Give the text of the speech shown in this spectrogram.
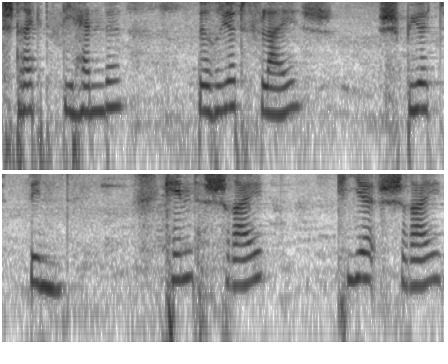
Streckt die Hände berührt Fleisch, spürt Wind. Kind schreit, Tier schreit,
